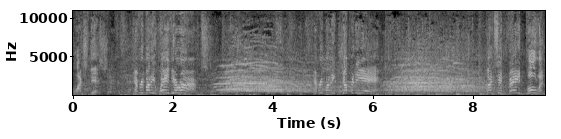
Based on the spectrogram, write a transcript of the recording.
Watch this. Everybody wave your arms. Everybody jump in the air. Let's invade Poland.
